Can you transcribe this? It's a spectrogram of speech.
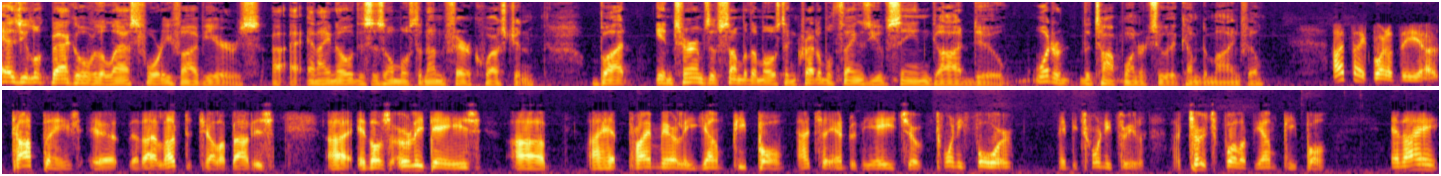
As you look back over the last 45 years, uh, and I know this is almost an unfair question, but in terms of some of the most incredible things you've seen God do, what are the top one or two that come to mind, Phil? I think one of the uh, top things uh, that I love to tell about is uh, in those early days, uh, I had primarily young people, I'd say under the age of 24, maybe 23, a church full of young people. And I,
